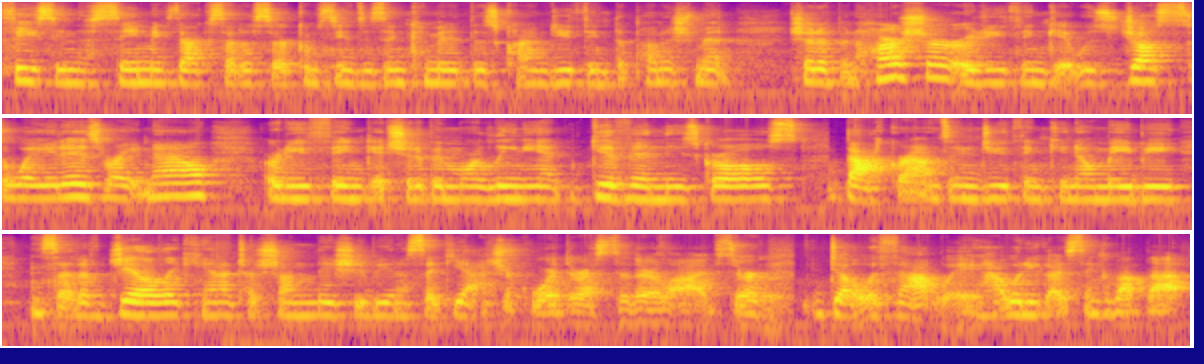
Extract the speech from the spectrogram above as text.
facing the same exact set of circumstances and committed this crime, do you think the punishment should have been harsher or do you think it was just the way it is right now or do you think it should have been more lenient given these girls' backgrounds and do you think, you know, maybe instead of jail like Hannah touched on, they should be in a psychiatric ward the rest of their lives or dealt with that way? How would you guys think about that?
